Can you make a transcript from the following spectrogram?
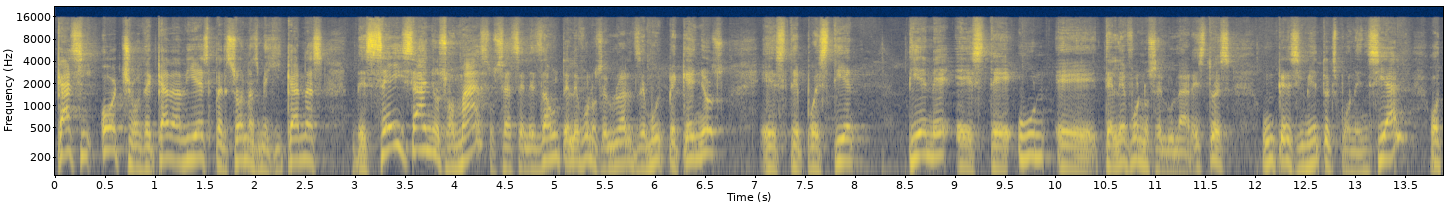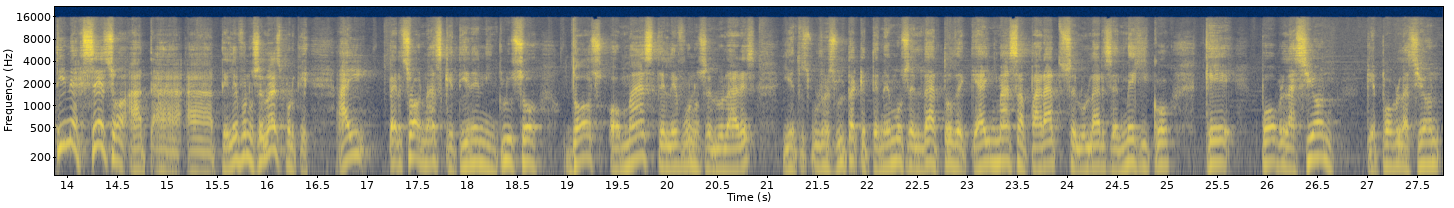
casi 8 de cada 10 personas mexicanas de 6 años o más, o sea, se les da un teléfono celular desde muy pequeños, este, pues tiene, tiene este, un eh, teléfono celular. Esto es un crecimiento exponencial o tiene acceso a, teléfonos celulares porque hay personas que tienen incluso dos o más teléfonos celulares y entonces pues, resulta que tenemos el dato de que hay más aparatos celulares en México que población que población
